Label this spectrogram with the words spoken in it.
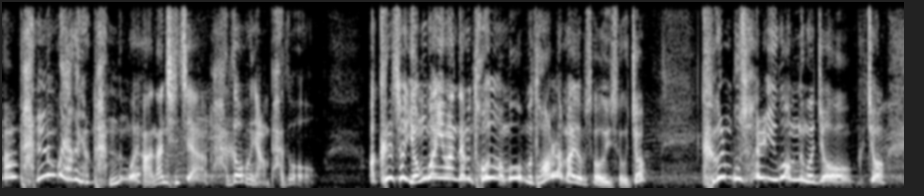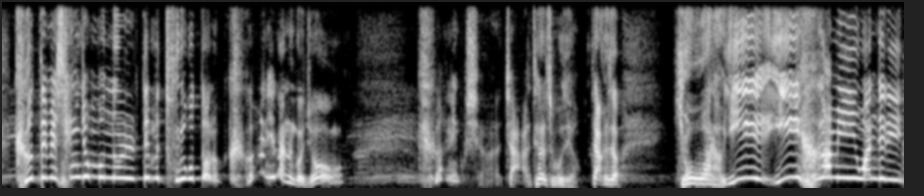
아, 받는 거야, 그냥 받는 거야. 난 진짜 받아, 그냥 받아. 아, 그래서 영광이만 되면 더, 뭐, 뭐, 더 할란 말이 없어, 있어, 그죠? 그걸 무서워할 이유가 없는 거죠. 그죠? 그것 때문에 생존 본능 때문에 두려고 떠는 그거 아니라는 거죠. 그거 아닌 것이야. 자, 그래서 보세요. 자, 그래서 여호와로 이, 이 흑암이 완전히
